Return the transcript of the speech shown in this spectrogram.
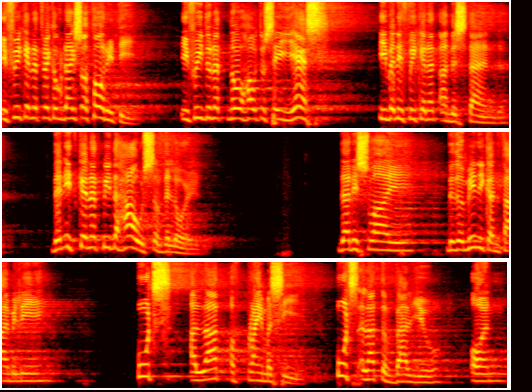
if we cannot recognize authority, if we do not know how to say yes, even if we cannot understand, then it cannot be the house of the Lord. That is why the Dominican family puts a lot of primacy, puts a lot of value on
